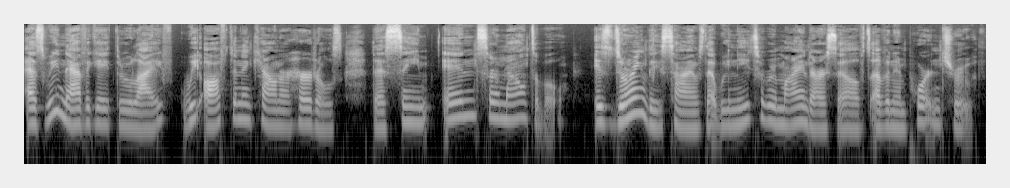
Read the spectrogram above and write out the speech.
As we navigate through life, we often encounter hurdles that seem insurmountable. It's during these times that we need to remind ourselves of an important truth.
